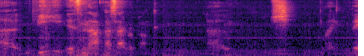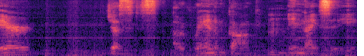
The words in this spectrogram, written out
uh, V is not a cyberpunk. Um, she, like they're just a random gonk Mhm. in Night City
